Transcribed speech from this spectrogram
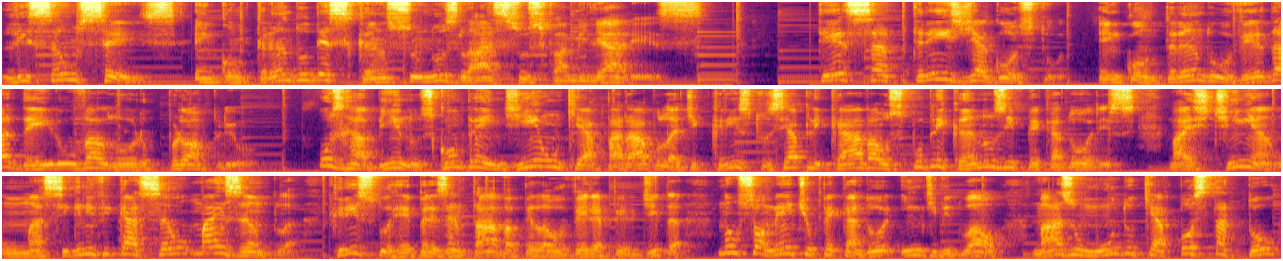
Lição 6. Encontrando descanso nos laços familiares. Terça, 3 de agosto. Encontrando o verdadeiro valor próprio. Os rabinos compreendiam que a parábola de Cristo se aplicava aos publicanos e pecadores, mas tinha uma significação mais ampla. Cristo representava pela ovelha perdida não somente o pecador individual, mas o mundo que apostatou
